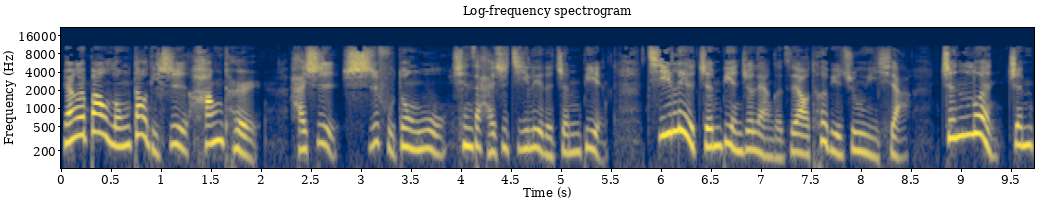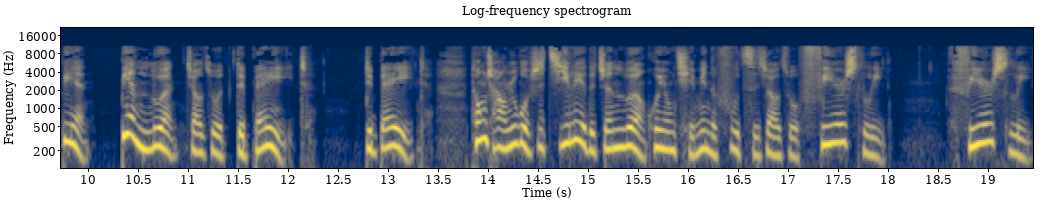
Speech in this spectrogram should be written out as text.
然而，暴龙到底是 hunter 还是食腐动物？现在还是激烈的争辩。激烈争辩这两个字要特别注意一下，争论、争辩、辩论叫做 debate。 Debate 通常如果是激烈的争论，会用前面的副词叫做 fiercely，fiercely。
